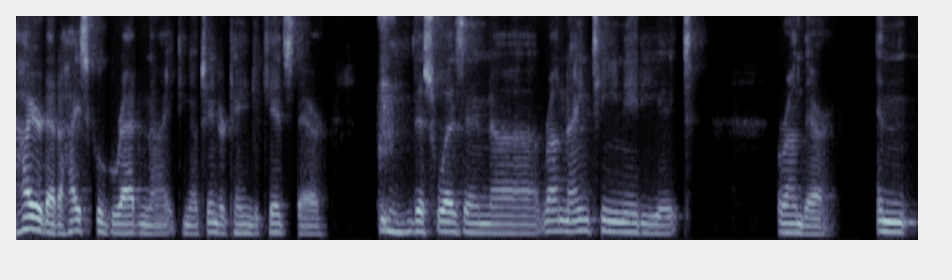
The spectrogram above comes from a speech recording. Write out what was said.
hired at a high school grad night, you know, to entertain the kids there. this was in uh, around 1988, around there, and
